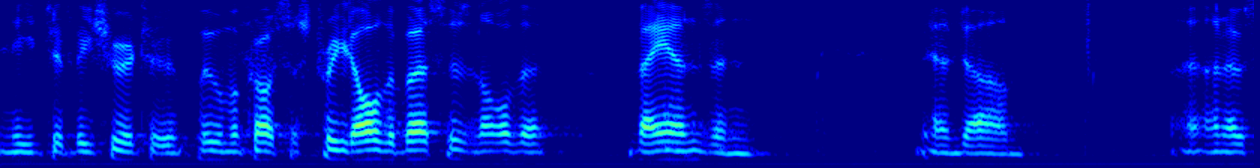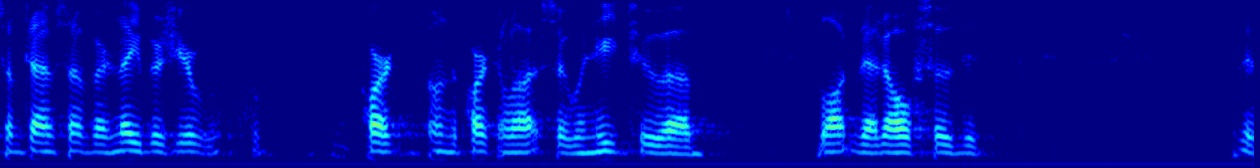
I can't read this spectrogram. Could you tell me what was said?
you need to be sure to move them across the street, all the buses and all the vans and, and, um, I, I know sometimes some of our neighbors here will park on the parking lot, so we need to, um, block that off so that the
